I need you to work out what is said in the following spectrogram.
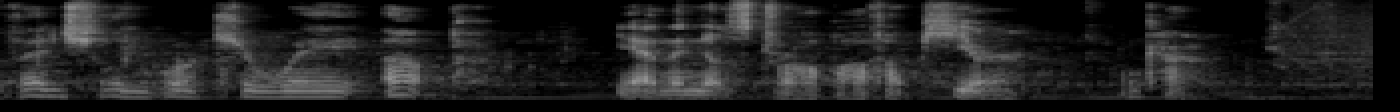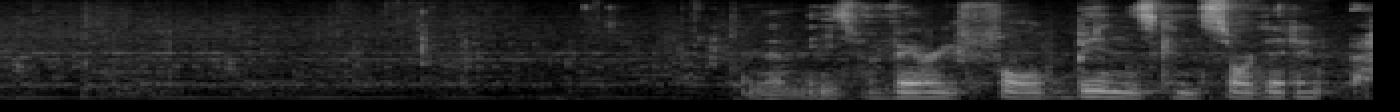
Eventually work your way up. Yeah, and then you'll just drop off up here. Okay. And then these very full bins can sort it out.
